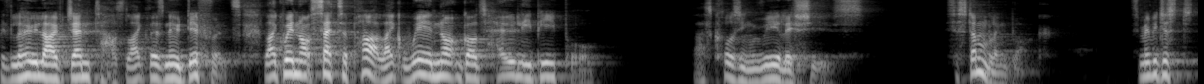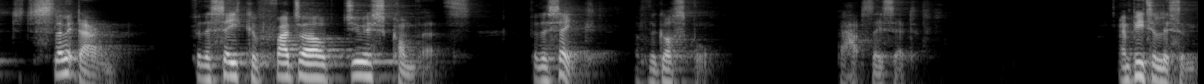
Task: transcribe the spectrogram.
with low life Gentiles like there's no difference, like we're not set apart, like we're not God's holy people, that's causing real issues. It's a stumbling block. So maybe just, just slow it down for the sake of fragile Jewish converts, for the sake of the gospel. Perhaps they said. And Peter listened.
